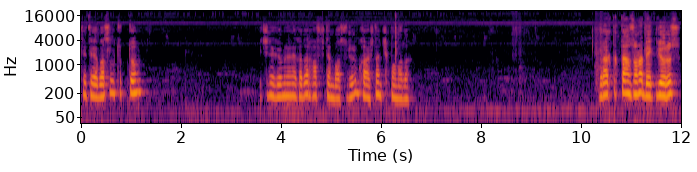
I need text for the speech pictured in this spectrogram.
Tetiğe basılı tuttum. İçine gömülene kadar hafiften bastırıyorum. Karşıdan çıkmamalı. Bıraktıktan sonra bekliyoruz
